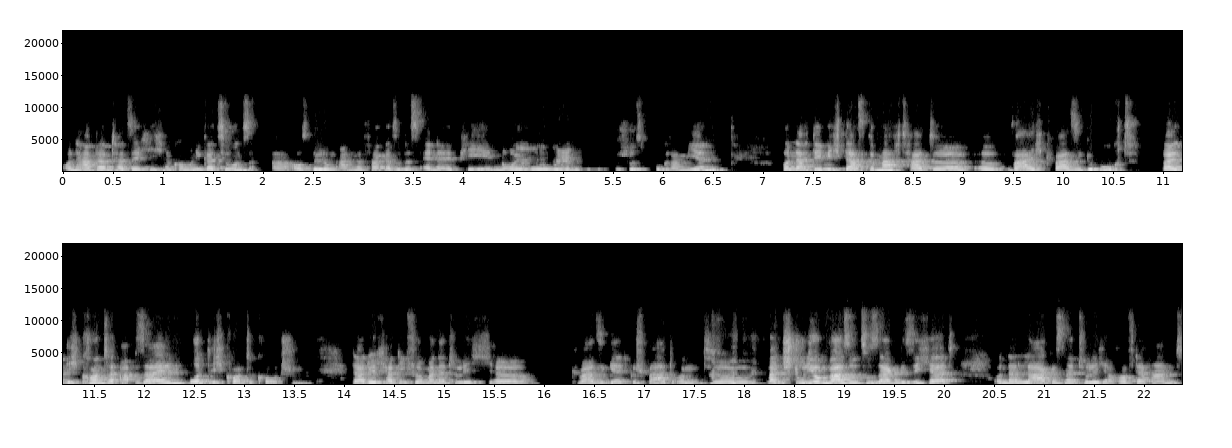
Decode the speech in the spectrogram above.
Und habe dann tatsächlich eine Kommunikationsausbildung angefangen, also das NLP, Neurolinguistisches okay. Programmieren. Und nachdem ich das gemacht hatte, äh, war ich quasi gebucht weil ich konnte abseilen und ich konnte coachen. Dadurch hat die Firma natürlich äh, quasi Geld gespart und äh, mein Studium war sozusagen gesichert. Und dann lag es natürlich auch auf der Hand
